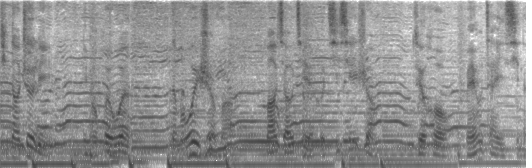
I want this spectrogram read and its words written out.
听到这里，你们会问：那么为什么猫小姐和戚先生最后没有在一起呢？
